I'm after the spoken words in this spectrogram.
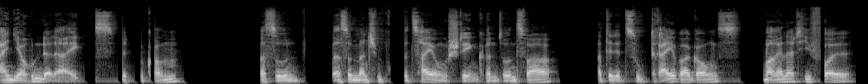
ein Jahrhundertereignis mitbekommen, was so, in- was so in manchen Prophezeiungen stehen könnte. Und zwar hatte der Zug drei Waggons, war relativ voll,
